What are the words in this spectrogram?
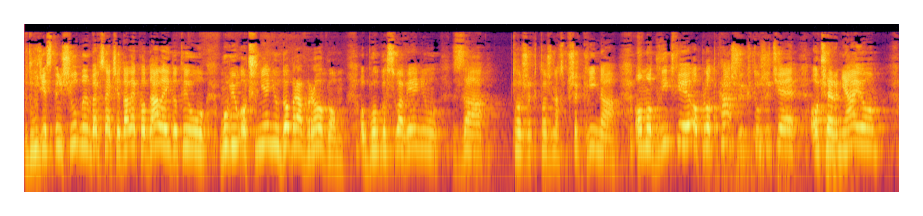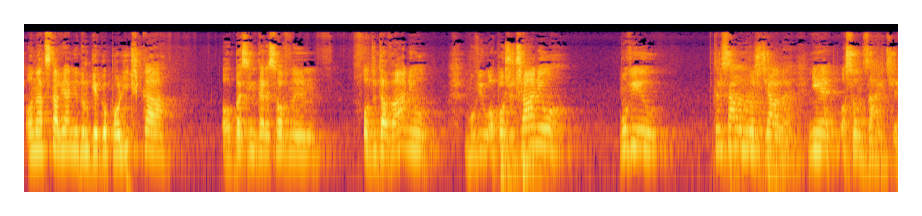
W 27 wersecie, daleko dalej do tyłu, mówił o czynieniu dobra wrogom, o błogosławieniu za to, że ktoś nas przeklina, o modlitwie o plotkarzy, którzy cię oczerniają, o nadstawianiu drugiego policzka, o bezinteresownym oddawaniu, mówił o pożyczaniu, mówił w tym samym rozdziale: nie osądzajcie,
